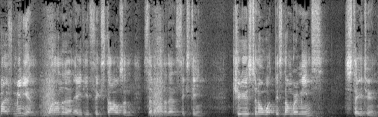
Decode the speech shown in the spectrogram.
35,186,716. Curious to know what this number means? Stay tuned.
